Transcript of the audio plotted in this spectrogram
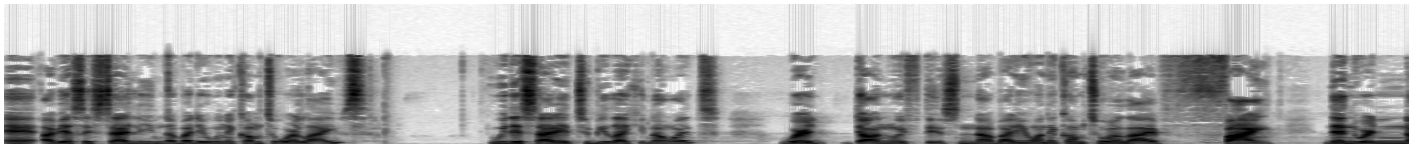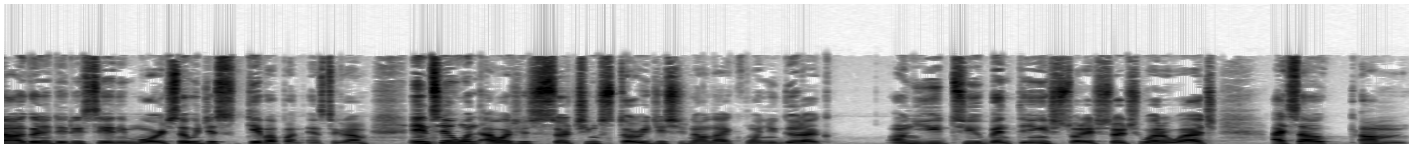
and obviously, sadly, nobody wanna come to our lives. We decided to be like, you know what, we're done with this. Nobody wanna come to our live. Fine. Then we're not gonna do this anymore. So we just gave up on Instagram until when I was just searching stories. You know, like when you go like on YouTube and things, started search what to watch. I saw um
